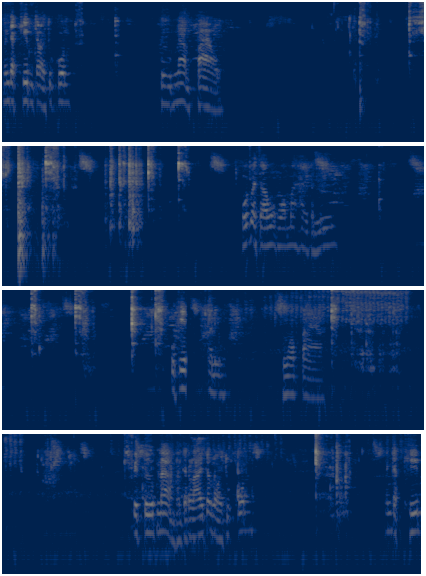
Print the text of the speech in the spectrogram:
มันอยากเค็มจังเลยทุกคนตื่มน้ำเปล่า โอ้ยไปจะเอาหัวมาให้กันนี่โอเค อันนี้หัวปลาไปเติมน้ำผันจากร้ายจักหน่อยทุกคนมันจะเค็ม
